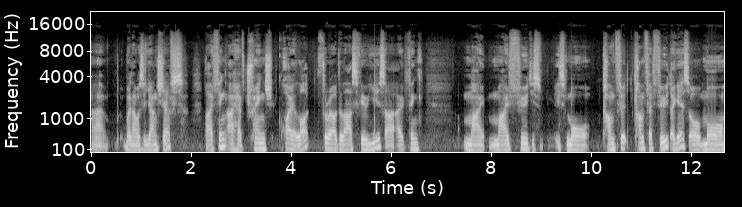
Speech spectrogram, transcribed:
uh, when I was a young chef. But I think I have changed quite a lot throughout the last few years. I, I think my my food is is more comfort comfort food, I guess, or more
